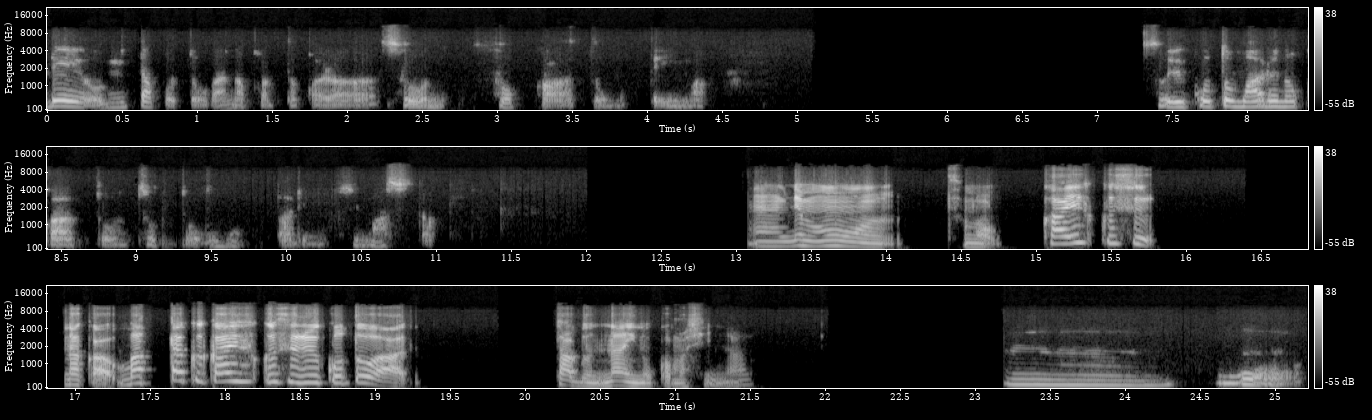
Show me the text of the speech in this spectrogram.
例を見たことがなかったからそうそうかと思って今そういうこともあるのかとちょっと思ったりもしました。うん、でももう、その、回復する、なんか、全く回復することは多分ないのかもしれない。うんも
